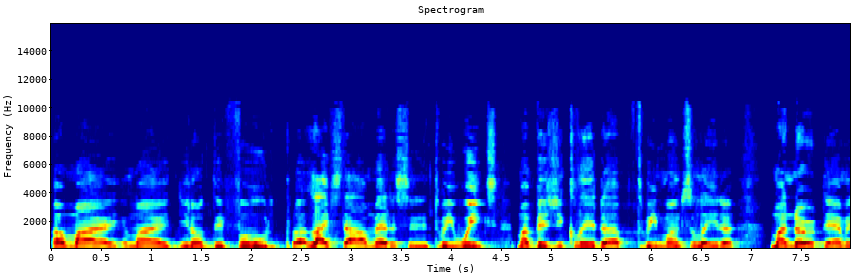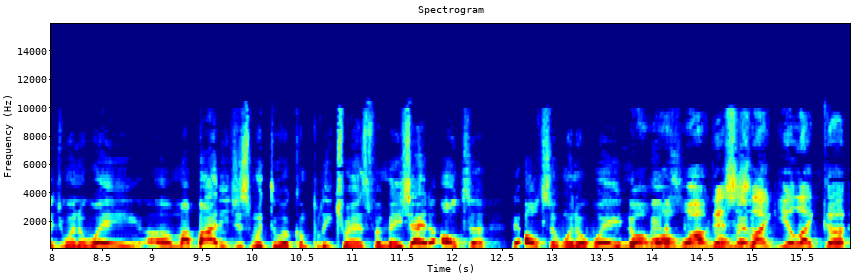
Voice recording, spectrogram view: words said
uh, my my you know the food uh, lifestyle medicine in three weeks my vision cleared up three months later my nerve damage went away uh, my body just went through a complete transformation i had an ulcer the ulcer went away no whoa, medicine whoa, whoa! no This is like you're like. Uh,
